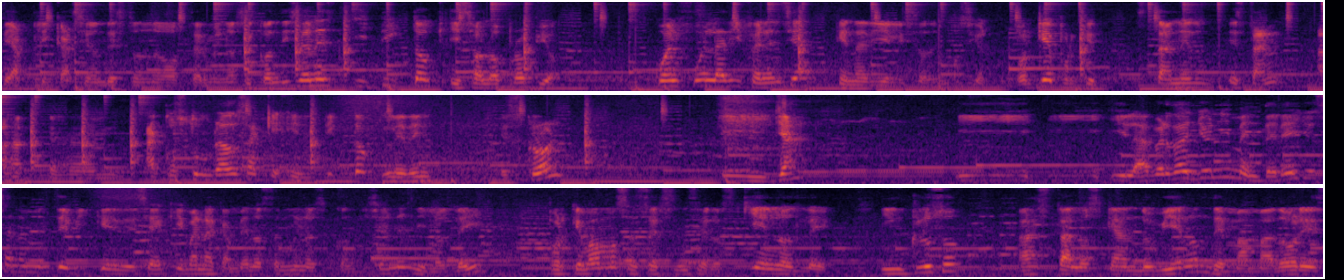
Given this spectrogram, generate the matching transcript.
de, aplicación de estos nuevos términos y condiciones, y TikTok hizo lo propio. ¿Cuál fue la diferencia? Que nadie le hizo de emoción. ¿Por qué? Porque están, em, acostumbrados a que en TikTok le den scroll y ya. Y, y- y la verdad yo ni me enteré, yo solamente vi que decía que iban a cambiar los términos y condiciones, ni los leí, porque vamos a ser sinceros, ¿quién los lee? Incluso hasta los que anduvieron de mamadores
